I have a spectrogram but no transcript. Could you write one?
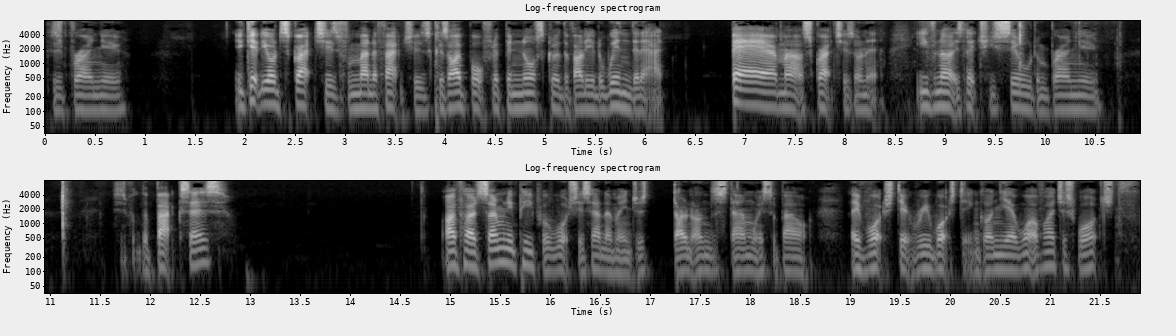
Because it's brand new. You get the odd scratches from manufacturers because I bought flipping of the Valley of the Wind and it had bare amount of scratches on it, even though it's literally sealed and brand new. This is what the back says. I've heard so many people watch this anime and just don't understand what it's about. They've watched it, rewatched it, and gone, yeah, what have I just watched?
